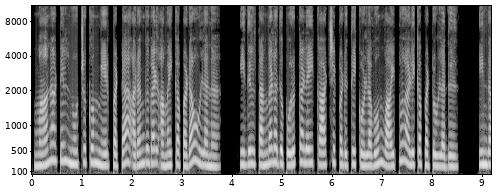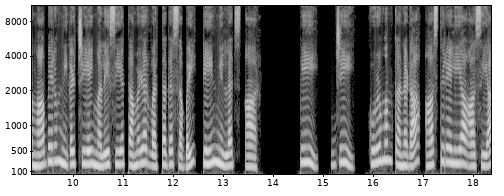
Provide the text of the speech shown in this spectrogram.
மாநாட்டில் நூற்றுக்கும் மேற்பட்ட அரங்குகள் அமைக்கப்பட உள்ளன. இதில் தங்களது பொருட்களை காட்சிப்படுத்திக் கொள்ளவும் வாய்ப்பு அளிக்கப்பட்டுள்ளது. இந்த மாபெரும் நிகழ்ச்சியை மலேசிய தமிழர் வர்த்தக சபை Dan Millets R. P. G. குழுமம் கனடா ஆஸ்திரேலியா ஆசியா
